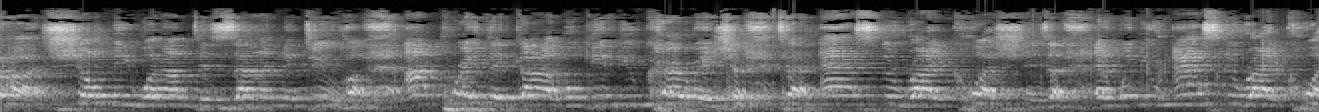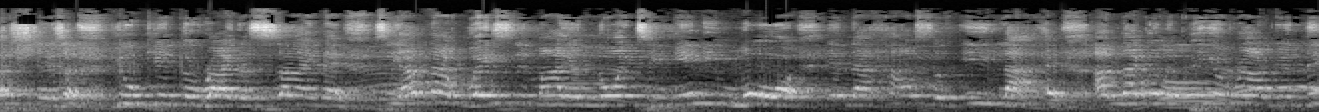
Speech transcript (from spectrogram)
God, show me what I'm designed to do. I pray that God will give you courage to ask the right questions. And when you ask the right questions, you'll get the right assignment. See, I'm not wasting my anointing anymore in the house of Eli. I'm not going to be oh. around religious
